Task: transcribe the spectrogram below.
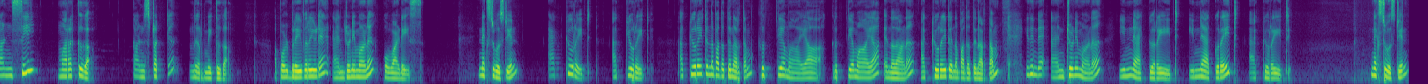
കൺസീൽ മറക്കുക. കൺസ്ട്രക്റ്റ് നിർമ്മിക്കുക. അപ്പോൾ ബ്രേവറിയുടെ ആന്റോണിയമാണ് cowardice. Next question. Accurate accurate. Accurate എന്ന പദത്തിനർത്ഥം കൃത്യമായ കൃത്യമായ എന്നതാണ് അക്യുറേറ്റ് എന്ന പദത്തിനർത്ഥം. ഇതിന്റെ in inaccurate inaccurate accurate next question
